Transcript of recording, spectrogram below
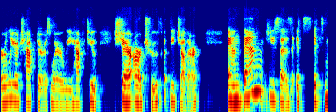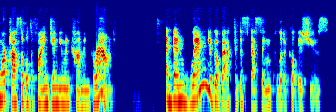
earlier chapters, where we have to share our truth with each other. And then he says it's it's more possible to find genuine common ground. And then when you go back to discussing political issues,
